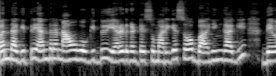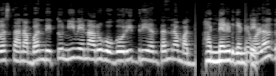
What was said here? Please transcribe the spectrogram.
ಬಂದ್ ಆಗಿತ್ರಿ ಅಂದ್ರೆ ನಾವು ಹೋಗಿದ್ದು ಎರಡು ಗಂಟೆ ಸುಮಾರಿಗೆ. ಸೊ ಬ ಹಿಂಗಾಗಿ ದೇವಸ್ಥಾನ ಬಂದಿತ್ತು. ನೀವೇನಾದ್ರು ಹೋಗೋರಿದ್ರಿ ಅಂತಂದ್ರ ಮದ್ ಹನ್ನೆರಡು ಗಂಟೆ. ಒಳಗ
